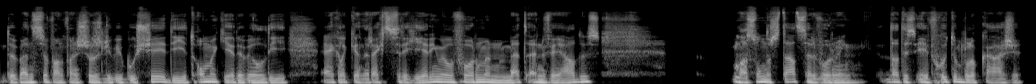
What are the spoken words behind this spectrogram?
de wensen van, van Georges-Louis Boucher, die het omgekeerde wil, die eigenlijk een rechtsregering wil vormen met NVA dus. maar zonder staatshervorming. Dat is even goed een blokkage.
